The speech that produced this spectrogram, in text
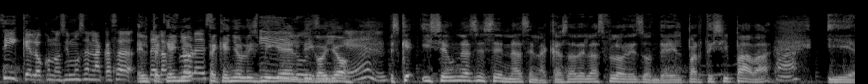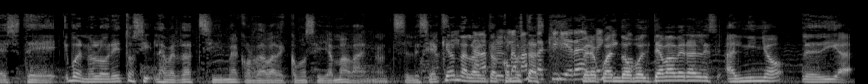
Sí, que lo conocimos en la casa El de pequeño, las flores. pequeño Luis Miguel, Luis digo yo. Es que hice unas escenas en la Casa de las Flores donde él participaba y este, bueno, Loreto sí, la verdad sí me acordaba de cómo se llamaba, ¿no? Entonces le decía, Bueno, ¿qué sí, onda Loreto? película ¿Cómo estás? Pero cuando volteaba a ver al, al niño, le decía,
